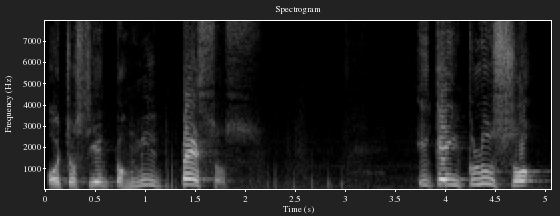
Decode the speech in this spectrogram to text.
800 mil pesos y que incluso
